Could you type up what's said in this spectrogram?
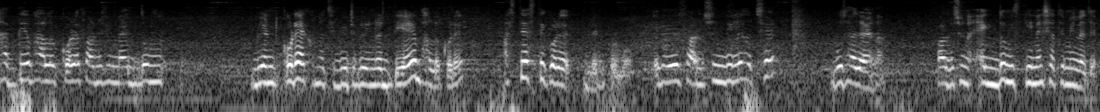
হাত দিয়ে ভালো করে ফাউন্ডেশনটা একদম ব্লেন্ড করে, এখন হচ্ছে বিউটি ব্লেন্ডার দিয়ে ভালো করে আস্তে আস্তে করে ব্লেন্ড করব। এভাবে ফাউন্ডেশন দিলে হচ্ছে বোঝা যায় না। ফাউন্ডেশন একদম স্কিনের সাথে মিলে যায়।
